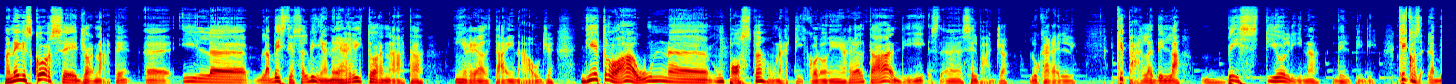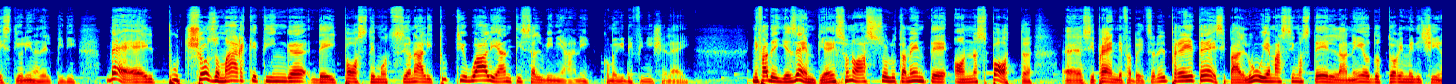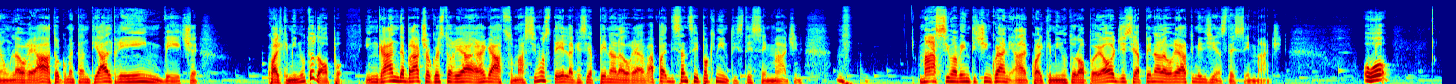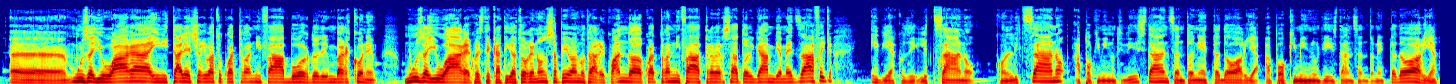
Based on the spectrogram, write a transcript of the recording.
Ma nelle scorse giornate eh, il- la bestia salviniana è ritornata in realtà in auge, dietro a un, eh, un post, un articolo in realtà di eh, Selvaggia, Lucarelli, che parla della bestiolina del PD. Che cos'è la bestiolina del PD? Beh, è il puccioso marketing dei post emozionali tutti uguali antisalviniani, come li definisce lei ne fa degli esempi e sono assolutamente on spot. Eh, si prende Fabrizio del Prete si parla, lui è Massimo Stella, neo dottore in medicina, un laureato come tanti altri, e invece, qualche minuto dopo, in grande abbraccio a questo ragazzo Massimo Stella che si è appena laureato, a distanza di pochi minuti, stessa immagine. Massimo a 25 anni, ah, qualche minuto dopo, e oggi si è appena laureato in medicina, stessa immagine. O eh, Musa Yuara in Italia ci è arrivato quattro anni fa a bordo di un barcone. Musa Yuara, questo cattigatore, non sapeva nuotare quando quattro anni fa ha attraversato il Gambia, mezza Africa e via così. Lezzano con Lizzano a pochi minuti di distanza, Antonietta Doria a pochi minuti di distanza, Antonietta Doria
